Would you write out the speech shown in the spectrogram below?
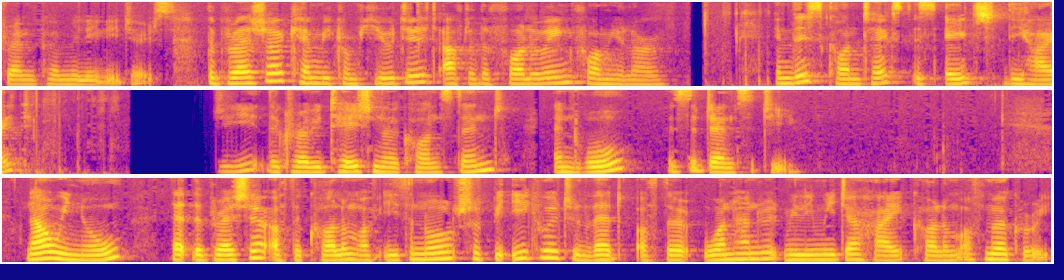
gram per milliliters. The pressure can be computed after the following formula. In this context is h the height, g the gravitational constant, and rho is the density. Now we know that the pressure of the column of ethanol should be equal to that of the 100 mm high column of mercury.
